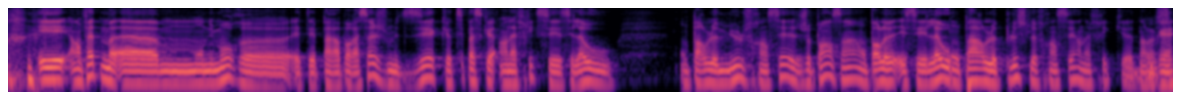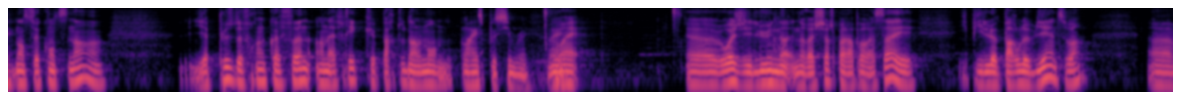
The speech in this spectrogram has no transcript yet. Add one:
Et en fait, euh, mon humour euh, était par rapport à ça. Je me disais que, tu sais, parce qu'en Afrique, c'est là où on parle le mieux le français, je pense. Hein, on parle, et c'est là où on parle le plus le français en Afrique, dans, le- Ok. dans ce continent. Il y a plus de francophones en Afrique que partout dans le monde. Ouais, c'est possible. oui. Ouais. Ouais. Euh, ouais, j'ai lu une, une recherche par rapport à ça et, et puis il le parle bien, tu vois. Euh,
